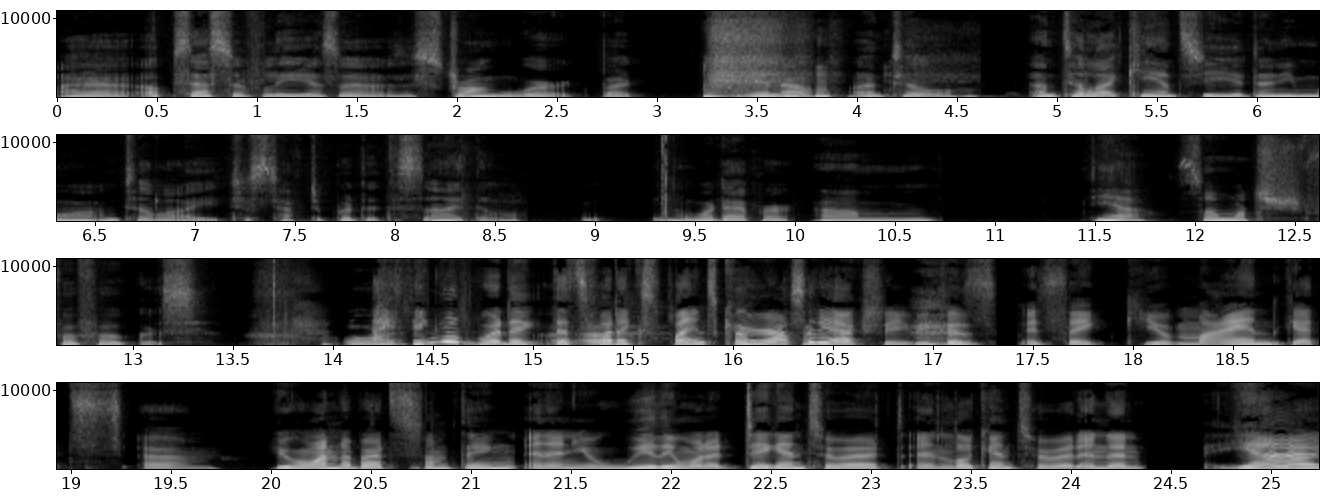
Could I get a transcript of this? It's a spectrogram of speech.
uh, obsessively is a, a strong word, but you know, until, until I can't see it anymore, until I just have to put it aside or whatever. Um, yeah, so much for focus. Or, I think that what that's uh, what explains curiosity actually, because it's like your mind gets um you want about something and then you really want to dig into it and look into it and then yeah,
